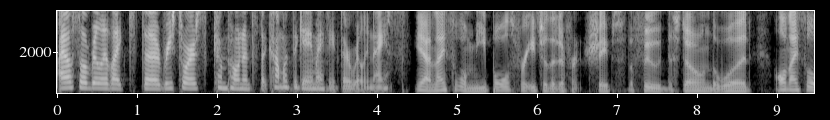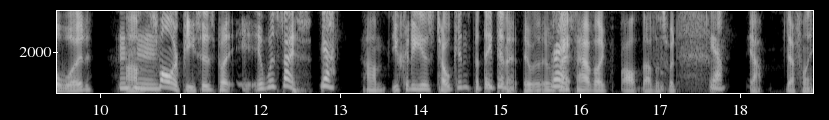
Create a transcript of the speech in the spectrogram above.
I also really liked the resource components that come with the game. I think they're really nice. yeah. Nice little meeples for each of the different shapes of the food, the stone, the wood, all nice little wood. Um, smaller pieces, but it, it was nice. Yeah. Um, you could have used tokens, but they didn't. It was, it was Right. nice to have like all, all this wood. Yeah. Yeah. definitely.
